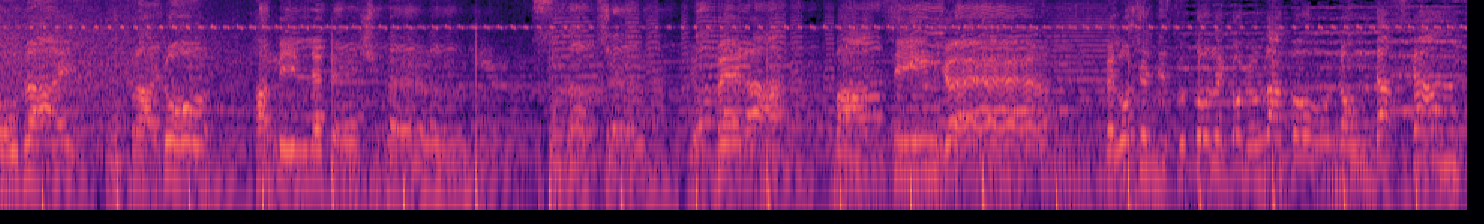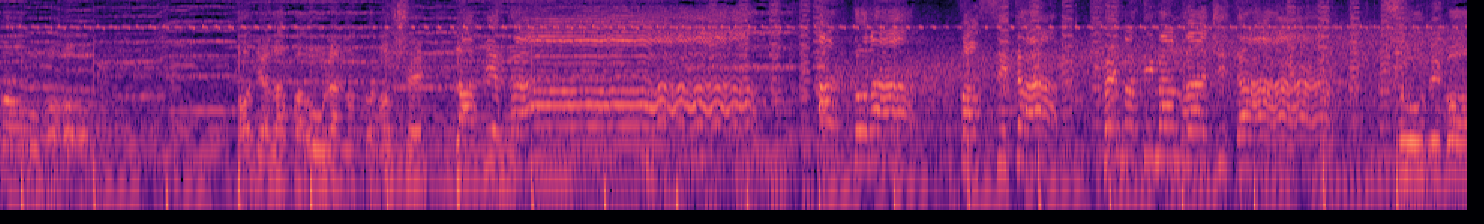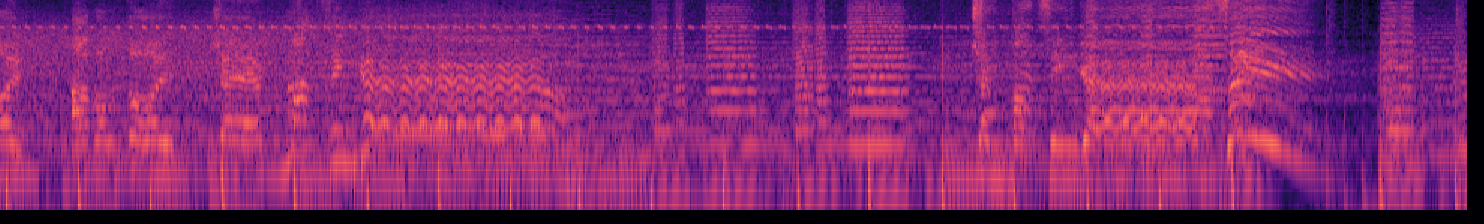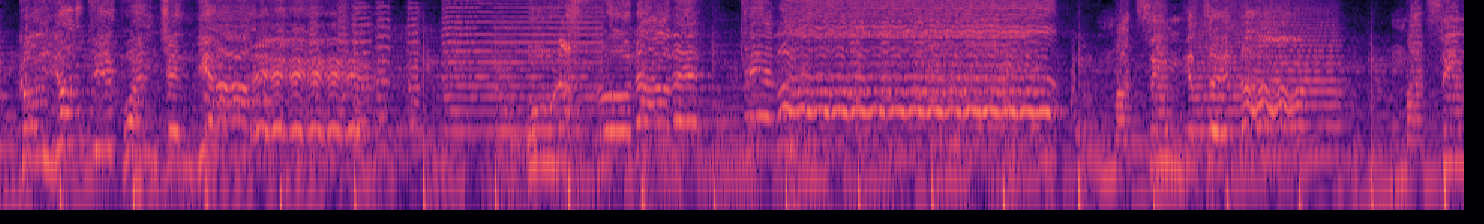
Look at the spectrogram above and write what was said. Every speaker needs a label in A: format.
A: udrai un fragor a mille decibel. Su dal cielo piomberà Mazinger veloce e distruttore come un lampo non dà scampo. Odia la paura non conosce la pietà. Alto la falsità fermati malvagità. Su di voi avvoltoi c'è Mazinger c'è Mazzinger Sì! Con gli occhi può incendiare un'astronave che va Mazzinger Z Mazzinger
